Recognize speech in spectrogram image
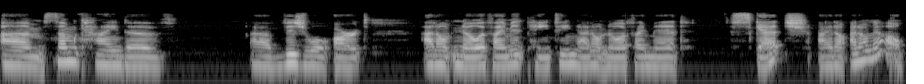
um, some kind of uh, visual art. I don't know if I meant painting. I don't know if I meant sketch. I don't. I don't know.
